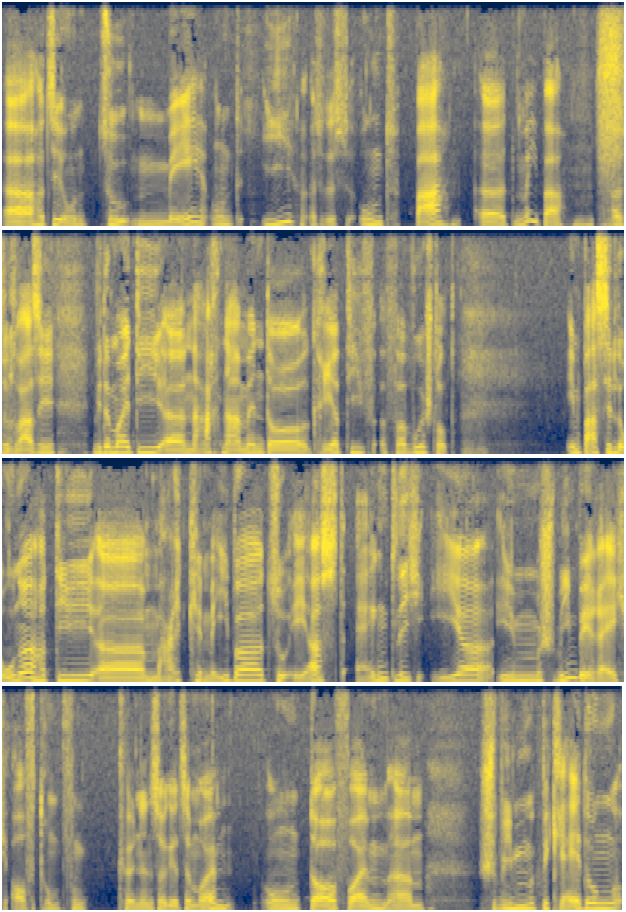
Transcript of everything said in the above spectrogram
Äh, hat sie und zu Me und I, also das und Ba, äh, Meiba. Also quasi wieder mal die äh, Nachnamen da kreativ verwurstelt. In Barcelona hat die äh, Marke Maybach zuerst eigentlich eher im Schwimmbereich auftrumpfen können, sage ich jetzt einmal. Und da vor allem ähm, Schwimmbekleidung,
